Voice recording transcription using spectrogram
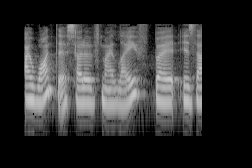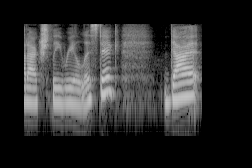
I want this out of my life, but is that actually realistic? That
